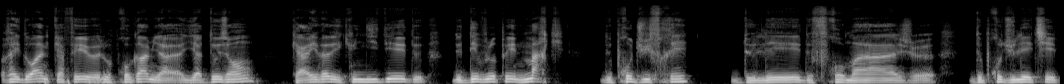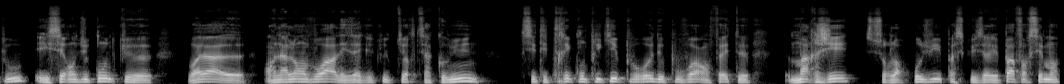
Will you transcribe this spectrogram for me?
qui a fait euh, le programme il y a, il y a deux ans, qui arrive avec une idée de, de développer une marque de produits frais, de lait, de fromage, euh, de produits laitiers et tout. Et il s'est rendu compte que, voilà, euh, en allant voir les agriculteurs de sa commune, c'était très compliqué pour eux de pouvoir, en fait, euh, marger sur leurs produits parce qu'ils n'avaient pas forcément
